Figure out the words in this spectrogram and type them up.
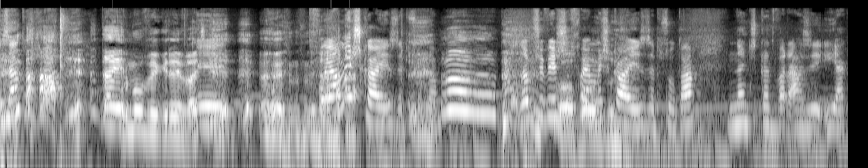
y, za to, że Daję mu wygrywać. y, twoja myszka jest zepsuta. Dobrze wiesz, O że twoja Boże. myszka jest zepsuta. Naciska dwa razy i jak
